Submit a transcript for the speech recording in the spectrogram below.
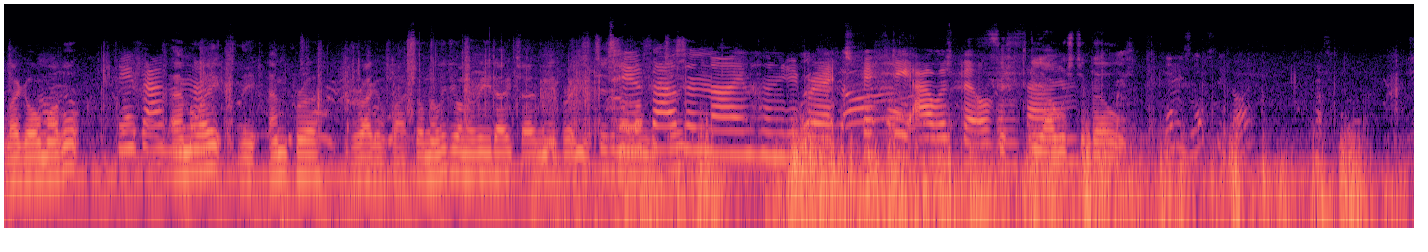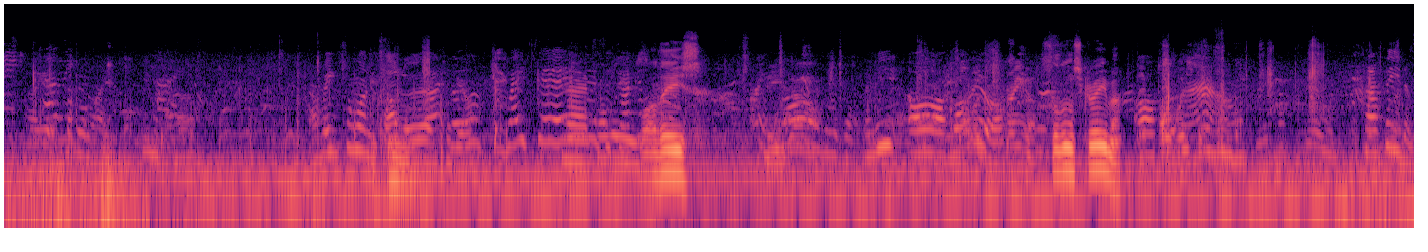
Lego model. Emily, the Emperor Dragonfly. So, Millie, do you want to read out how many bricks it is? in a landing tape? 2,900 bricks, 50 hours building 50 time. hours to build. Mummy's lost it, though. I think someone called her. To be honest. No. What are these? Oh, I thought they. Southern Screamer. Oh, Can I feed them?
